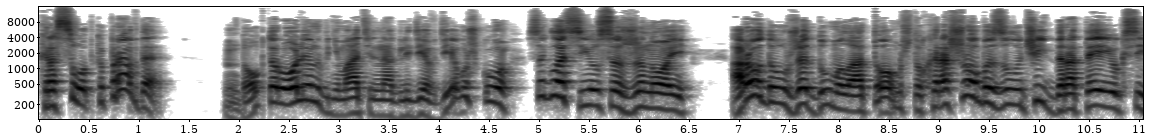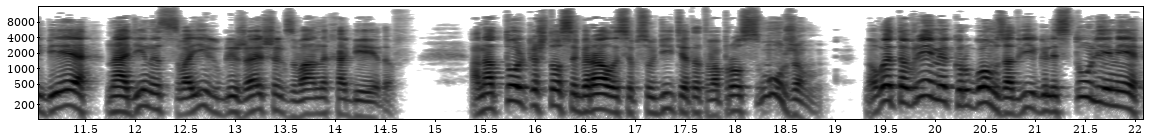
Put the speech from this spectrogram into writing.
красотка, правда?» Доктор Олин, внимательно оглядев девушку, согласился с женой, а Рода уже думала о том, что хорошо бы залучить Доротею к себе на один из своих ближайших званых обедов. Она только что собиралась обсудить этот вопрос с мужем, но в это время кругом задвигали стульями,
